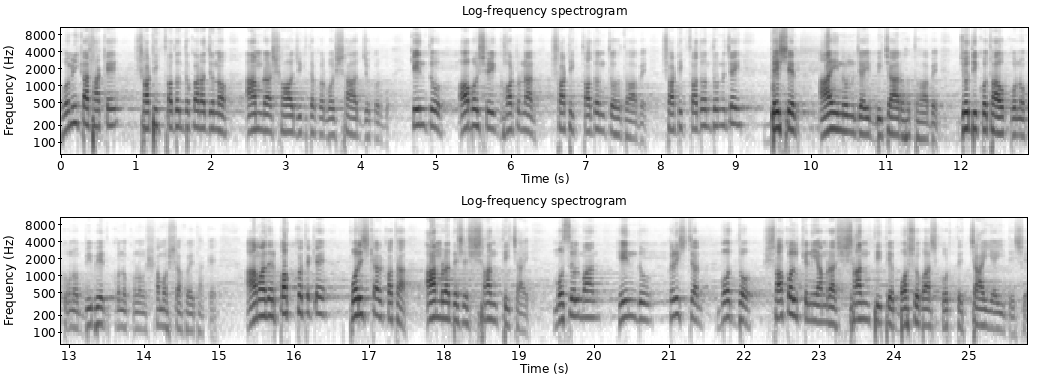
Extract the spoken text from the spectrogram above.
ভূমিকা থাকে, সঠিক তদন্ত করার জন্য আমরা সহযোগিতা করব, সাহায্য করব। কিন্তু অবশ্যই ঘটনার সঠিক তদন্ত হতে হবে। সঠিক তদন্ত অনুযায়ী দেশের আইন অনুযায়ী বিচার হতে হবে। যদি কোথাও কোনো কোনো বিভেদ, কোনো কোনো সমস্যা হয়ে থাকে। আমাদের পক্ষ থেকে পরিষ্কার কথা, আমরা দেশে শান্তি চাই। মুসলমান, হিন্দু, খ্রিস্টান, বৌদ্ধ, সকলকে নিয়ে আমরা শান্তিতে বসবাস করতে চাই এই দেশে।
